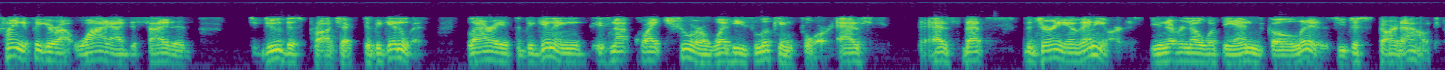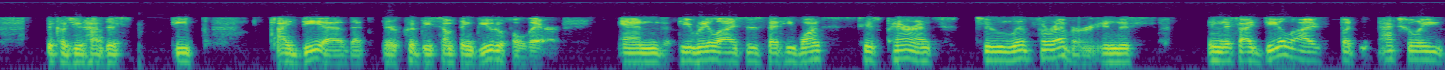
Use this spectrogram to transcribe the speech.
trying to figure out why I decided to do this project to begin with. Larry at the beginning is not quite sure what he's looking for, as as that's the journey of any artist. You never know what the end goal is. You just start out because you have this deep idea that there could be something beautiful there. And he realizes that he wants his parents to live forever in this in this idealized but actually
